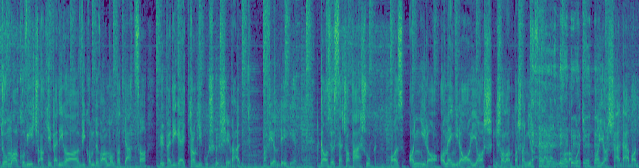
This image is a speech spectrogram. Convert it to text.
John Malkovich, aki pedig a Vicom de Valmontot játsza, ő pedig egy tragikus hősé válik film végén. De az összecsapásuk az annyira, amennyire aljas és alantas, annyira felemelő valahogy aljasságában.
